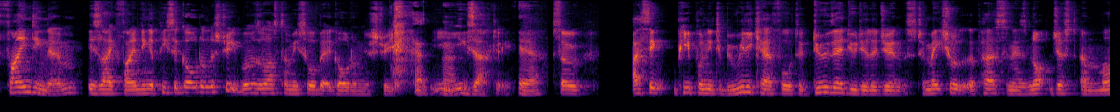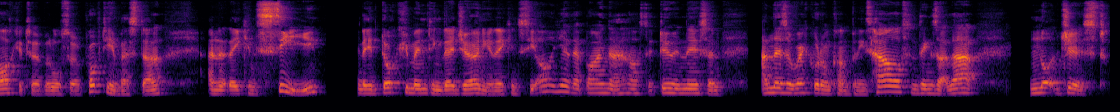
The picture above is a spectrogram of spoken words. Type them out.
finding them is like finding a piece of gold on the street. When was the last time you saw a bit of gold on your street? No. exactly. Yeah. So I think people need to be really careful to do their due diligence to make sure that the person is not just a marketer but also a property investor and that they can see they're documenting their journey and they can see oh yeah they're buying that house they're doing this and and there's a record on Companies House and things like that not just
